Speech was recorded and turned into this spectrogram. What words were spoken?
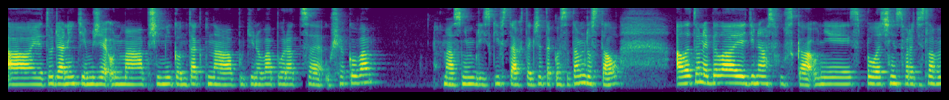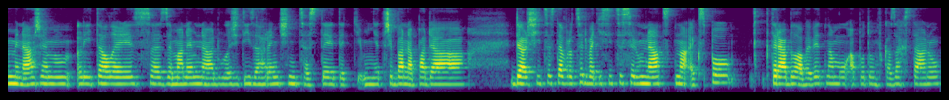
a je to daný tím, že on má přímý kontakt na Putinova poradce Ušakova, má s ním blízký vztah, takže takhle se tam dostal. Ale to nebyla jediná schůzka. Oni společně s Vratislavem Minářem lítali se Zemanem na důležitý zahraniční cesty. Teď mě třeba napadá další cesta v roce 2017 na Expo, která byla ve Větnamu a potom v Kazachstánu,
